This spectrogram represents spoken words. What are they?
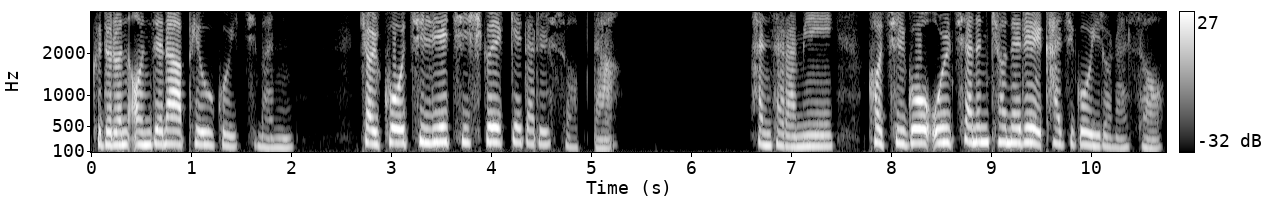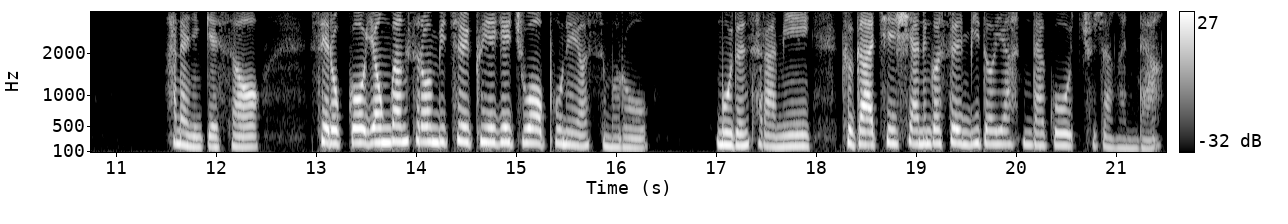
그들은 언제나 배우고 있지만 결코 진리의 지식을 깨달을 수 없다. 한 사람이 거칠고 옳지 않은 견해를 가지고 일어나서 하나님께서 새롭고 영광스러운 빛을 그에게 주어 보내었으므로 모든 사람이 그가 제시하는 것을 믿어야 한다고 주장한다.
